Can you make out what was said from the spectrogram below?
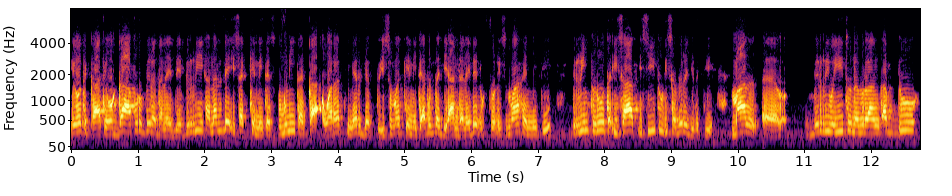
yoo xiqqaate waggaa afur bira dalayde birrii kanallee isa kennite sumunii takka warratti hin ergattu isuma kennite adada ji'aan dalayde dhuftuun isumaa kenniti birriin tunuuta isaa isiitu isa bira jirti. Maal birrii wayiitu na biraan qabdu?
